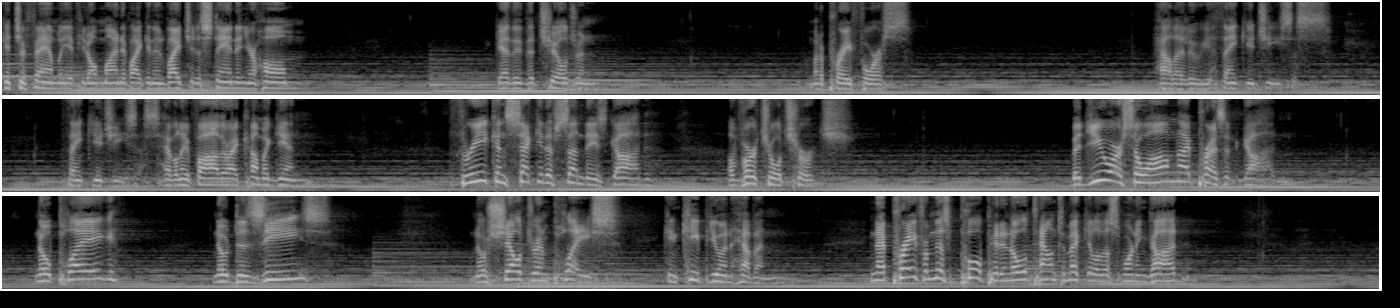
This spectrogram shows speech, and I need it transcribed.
get your family, if you don't mind, if I can invite you to stand in your home, gather the children. I'm going to pray for us. Hallelujah. Thank you, Jesus. Thank you, Jesus. Heavenly Father, I come again. Three consecutive Sundays, God, a virtual church. But you are so omnipresent, God. No plague, no disease, no shelter in place can keep you in heaven. And I pray from this pulpit in Old Town Temecula this morning, God,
